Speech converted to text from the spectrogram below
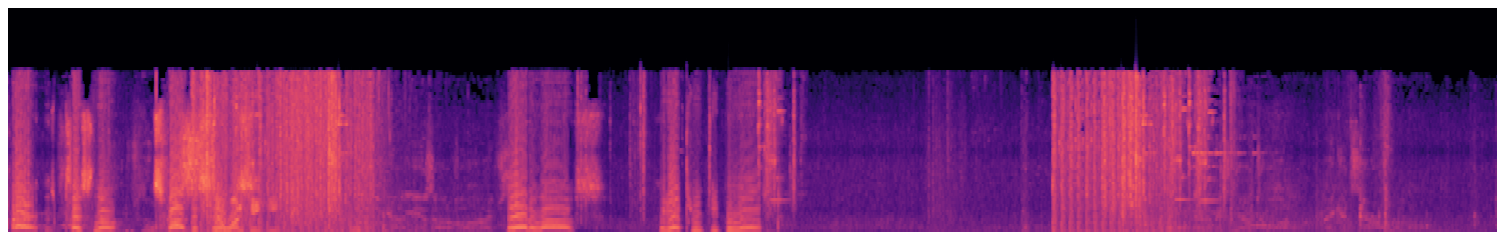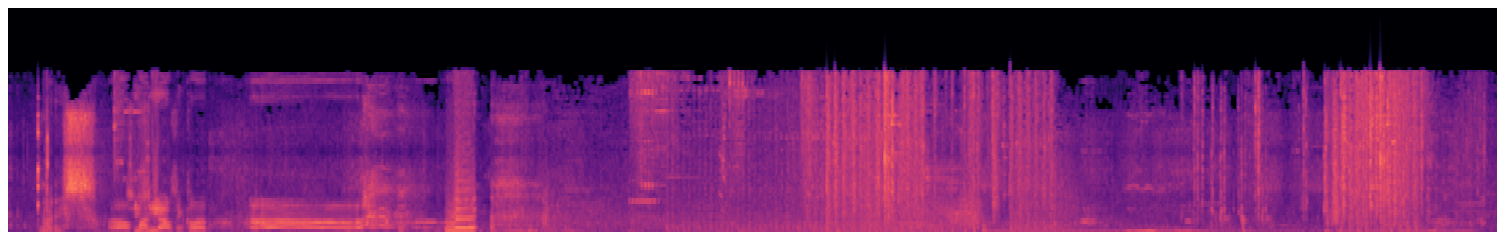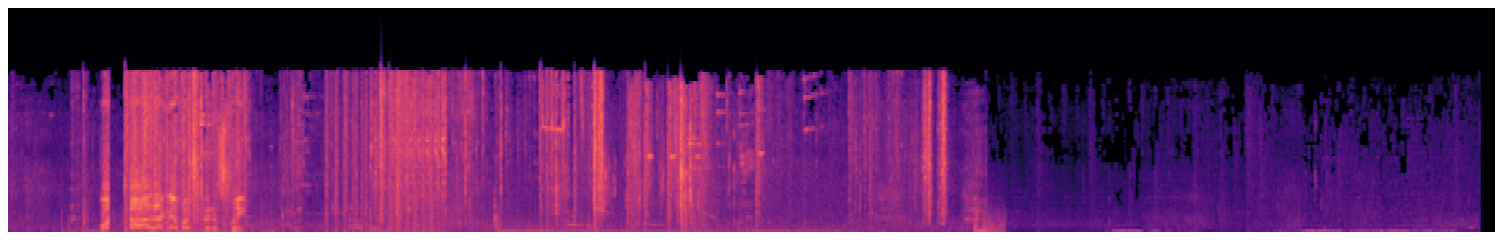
Alright, let's play slow. It's 5 to 6. Still one Tiki. The enemy is out of lives. They're out of lives. They got three people left. Enemies down to one. Make it zero. Nice. Oh, 5000 club. Uh, Lit. Ah, that guy must have been asleep.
